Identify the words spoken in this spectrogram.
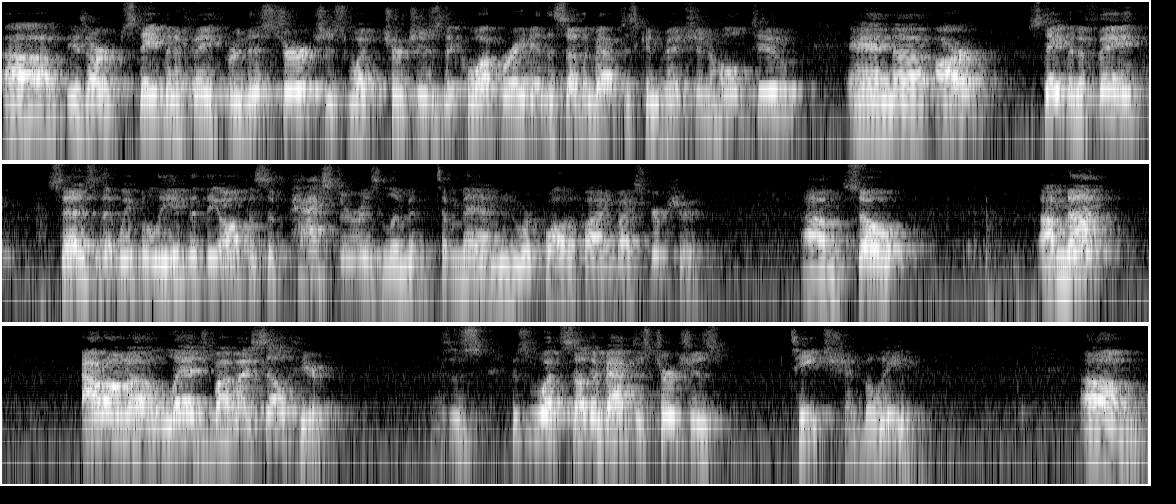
uh, is our statement of faith for this church. It's what churches that cooperate in the Southern Baptist Convention hold to. And uh, our statement of faith says that we believe that the office of pastor is limited to men who are qualified by Scripture. Um, so I'm not out on a ledge by myself here. This is, this is what Southern Baptist churches teach and believe. Um,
